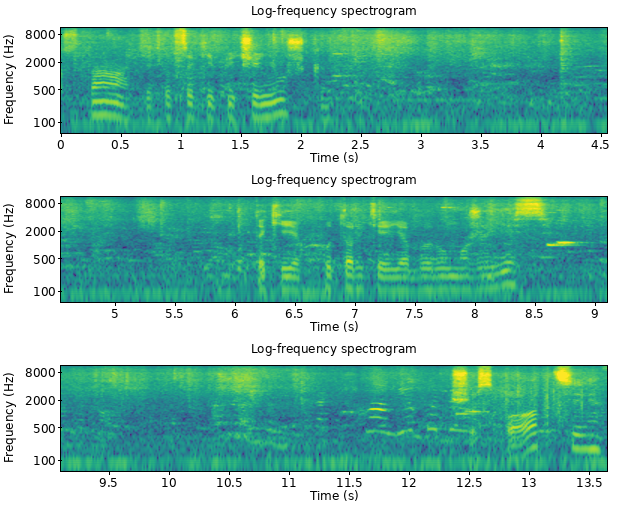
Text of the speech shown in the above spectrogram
Кстати, тут всякие печенюшки. Такі як хуторки я беру, може є. Щось по акції.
